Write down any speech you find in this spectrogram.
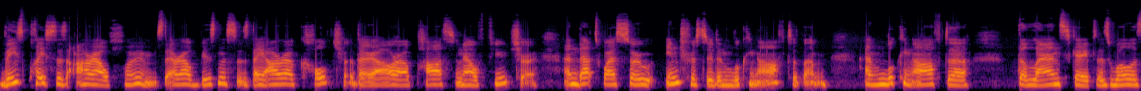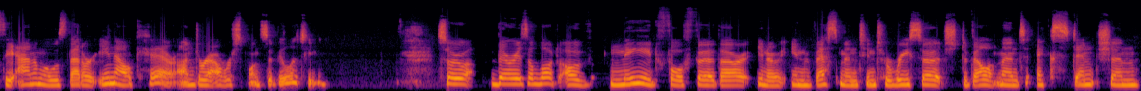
These places are our homes, they're our businesses, they are our culture, they are our past and our future. And that's why I'm so interested in looking after them and looking after the landscapes as well as the animals that are in our care under our responsibility. So there is a lot of need for further, you know, investment into research, development, extension,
